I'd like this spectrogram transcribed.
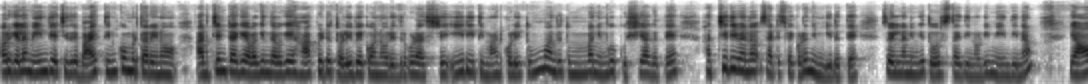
ಅವರಿಗೆಲ್ಲ ಮೆಹಂದಿ ಹಚ್ಚಿದ್ರೆ ಬಾಯಿಗೆ ತಿನ್ಕೊಂಡ್ಬಿಡ್ತಾರೇನೋ ಅರ್ಜೆಂಟಾಗಿ ಅವಾಗಿಂದ ಅವಾಗೆ ಹಾಕಿಬಿಟ್ಟು ತೊಳಿಬೇಕು ಅನ್ನೋರು ಇದ್ರು ಕೂಡ ಅಷ್ಟೇ, ಈ ರೀತಿ ಮಾಡ್ಕೊಳ್ಳಿ. ತುಂಬ ಅಂದರೆ ತುಂಬ ನಿಮಗೂ ಖುಷಿ ಆಗುತ್ತೆ. ಹಚ್ಚಿದೀವಿ ಅನ್ನೋ ಸ್ಯಾಟಿಸ್ಫೈ ಕೂಡ ನಿಮಗಿರುತ್ತೆ. ಸೊ ಇಲ್ಲಿ ನಾನು ನಿಮಗೆ ತೋರಿಸ್ತಾ ಇದ್ದೀನಿ ನೋಡಿ ಮೆಹಂದಿನ. ಯಾವ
